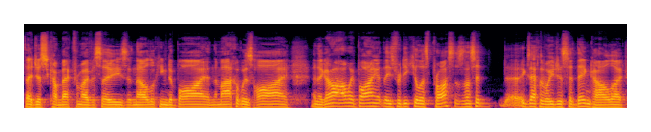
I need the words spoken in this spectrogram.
they just come back from overseas and they were looking to buy and the market was high and they go, oh, we're buying at these ridiculous prices. And I said uh, exactly what you just said then, Carl. Like,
